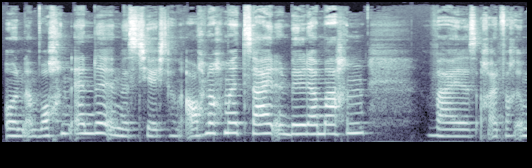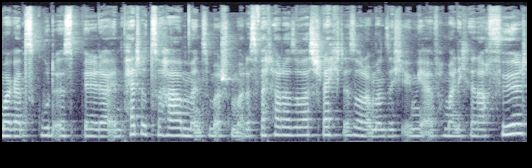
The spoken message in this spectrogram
Und am Wochenende investiere ich dann auch nochmal Zeit in Bilder machen, weil es auch einfach immer ganz gut ist, Bilder in petto zu haben, wenn zum Beispiel mal das Wetter oder sowas schlecht ist oder man sich irgendwie einfach mal nicht danach fühlt.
